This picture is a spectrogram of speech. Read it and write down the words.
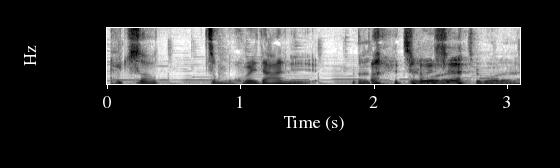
不知道怎么回答你。结果呢？结果呢？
